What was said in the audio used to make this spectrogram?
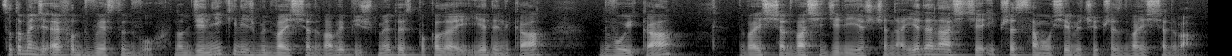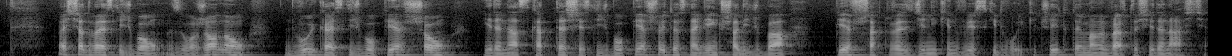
Co to będzie f od 22? No dzielniki liczby 22 wypiszmy, to jest po kolei 1, 2, 22 się dzieli jeszcze na 11 i przez samą siebie, czyli przez 22. 22 jest liczbą złożoną, dwójka jest liczbą pierwszą, 11 też jest liczbą pierwszą i to jest największa liczba pierwsza, która jest dziennikiem 22, czyli tutaj mamy wartość 11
